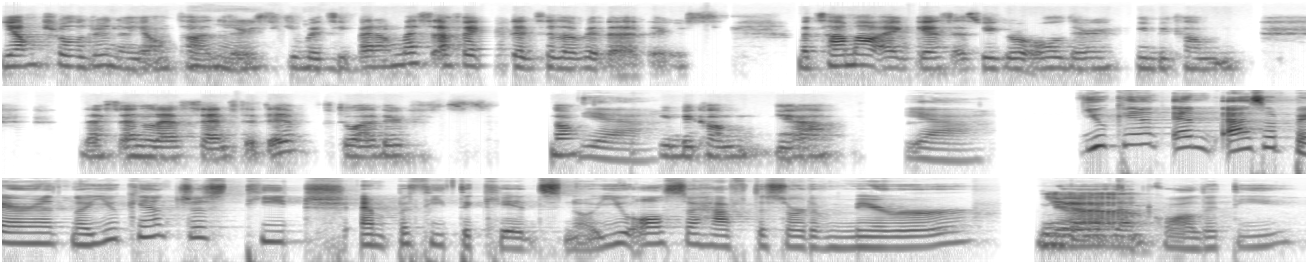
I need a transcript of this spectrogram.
young children or young mm-hmm. toddlers you would see mm-hmm. parang mas affected sila with others but somehow I guess as we grow older we become less and less sensitive to others no Yeah. we become yeah Yeah. You can't, and as a parent, no, you can't just teach empathy to kids, no. You also have to sort of mirror, mirror Yeah. that quality.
